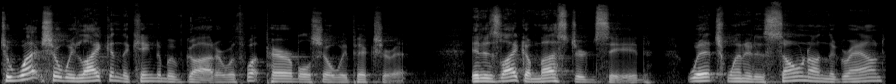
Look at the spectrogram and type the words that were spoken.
To what shall we liken the kingdom of God, or with what parable shall we picture it? It is like a mustard seed, which, when it is sown on the ground,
